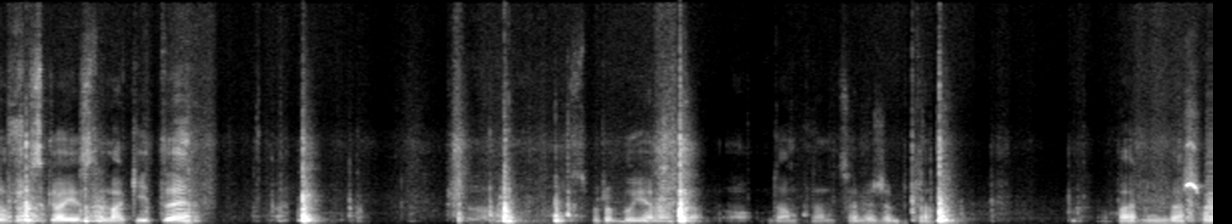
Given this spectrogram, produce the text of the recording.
To wszystko jest makity. Spróbujemy to o, domknąć sobie, żeby to ładnie weszło.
